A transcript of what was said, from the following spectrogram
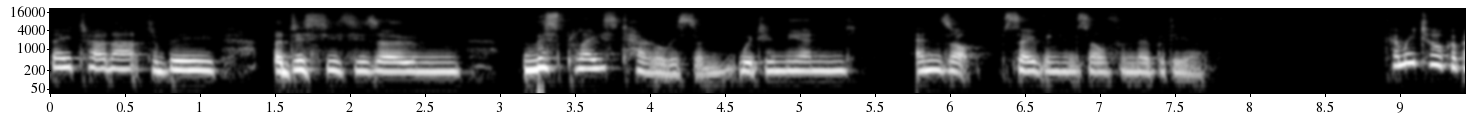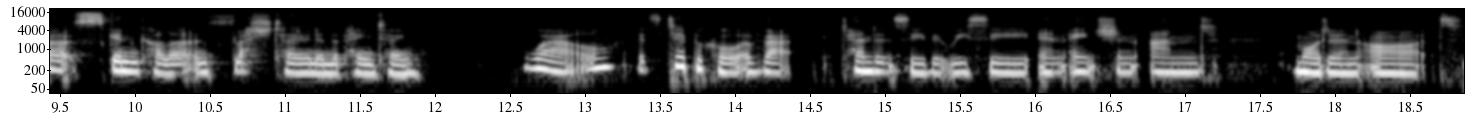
They turn out to be Odysseus' own misplaced heroism, which in the end ends up saving himself and nobody else. Can we talk about skin colour and flesh tone in the painting? Well, it's typical of that tendency that we see in ancient and modern art,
